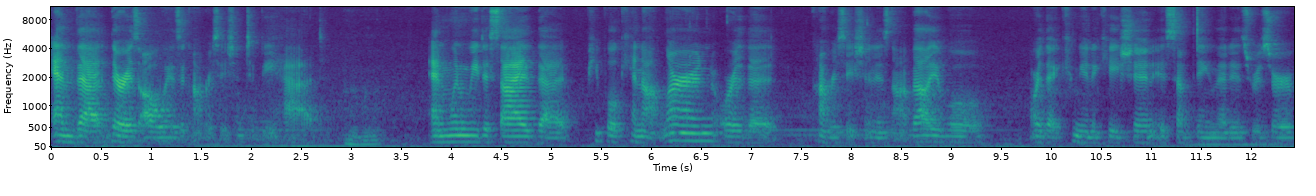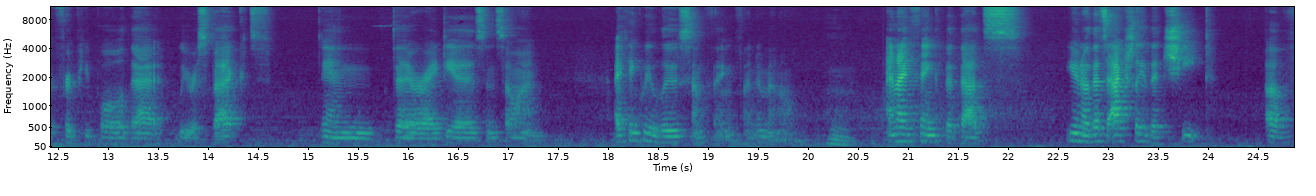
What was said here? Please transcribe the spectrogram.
and that there is always a conversation to be had. Mm-hmm. And when we decide that people cannot learn or that conversation is not valuable or that communication is something that is reserved for people that we respect and their ideas and so on, I think we lose something fundamental. Mm. And I think that that's, you know, that's actually the cheat of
